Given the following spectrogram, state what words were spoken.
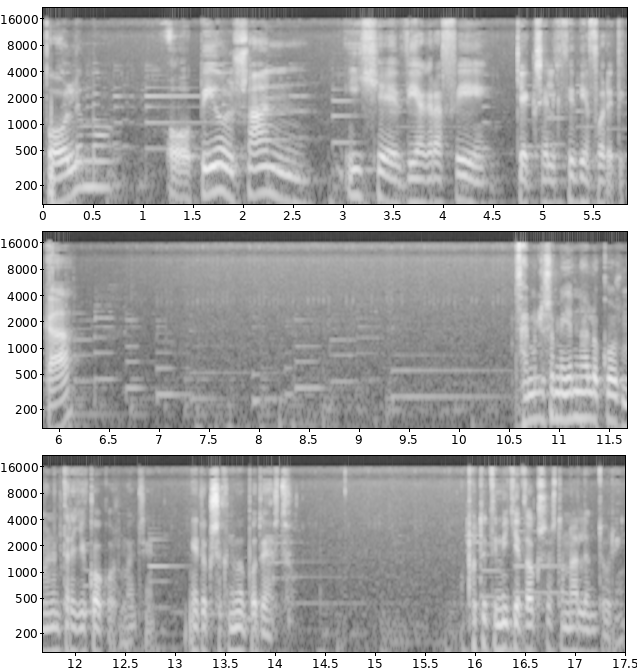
πόλεμο ο οποίος αν είχε διαγραφεί και εξελιχθεί διαφορετικά θα μιλούσαμε για έναν άλλο κόσμο, έναν τραγικό κόσμο, έτσι. Γιατί το ξεχνούμε ποτέ αυτό. Οπότε τιμή και δόξα στον Άλεν Τούρινγκ.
